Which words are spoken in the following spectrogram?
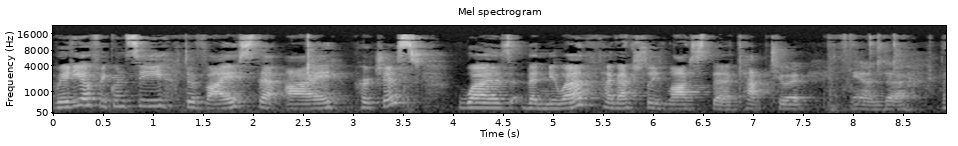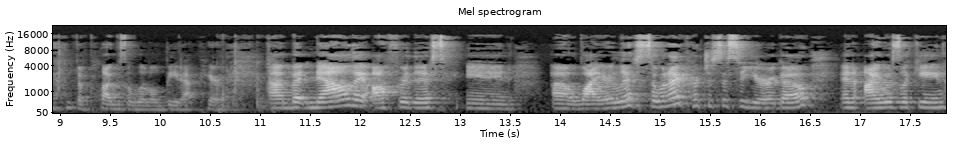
radio frequency device that I purchased was the NEWA. I've actually lost the cap to it and uh, the plug's a little beat up here. Um, but now they offer this in uh, wireless. So when I purchased this a year ago and I was looking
